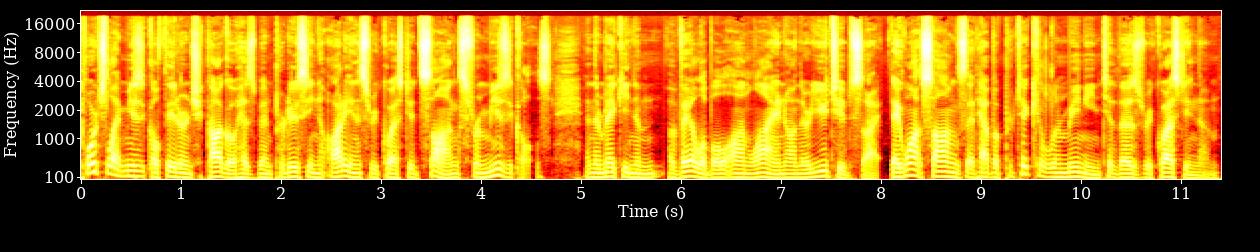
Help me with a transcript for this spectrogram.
Porchlight Musical Theater in Chicago has been producing audience requested songs from musicals, and they're making them available online on their YouTube site. They want songs that have a particular meaning to those requesting them.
